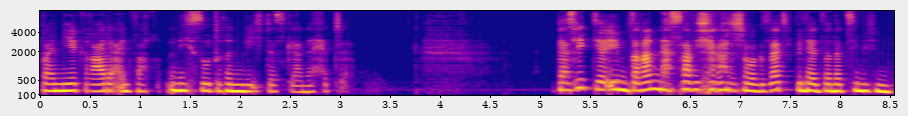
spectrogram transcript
bei mir gerade einfach nicht so drin, wie ich das gerne hätte. Das liegt ja eben daran, das habe ich ja gerade schon mal gesagt, ich bin ja in so einer ziemlichen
